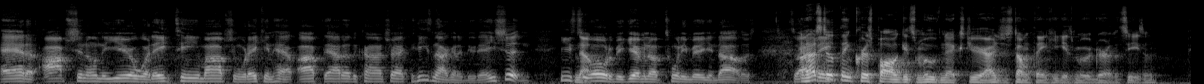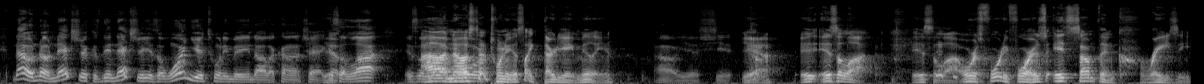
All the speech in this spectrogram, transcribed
add an option on the year where they team option where they can have opt out of the contract. He's not going to do that. He shouldn't. He's too No. old to be giving up twenty million dollars. So And I, still think Chris Paul gets moved next year. I just don't think he gets moved during the season. no, no next year because then next year is a one year twenty million dollar contract. It's a lot. It's a Uh, lot. no, it's not twenty. It's like thirty-eight million. Oh yeah, shit. Yeah, it, it's a lot. It's a lot, or it's forty-four. It's it's something crazy.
